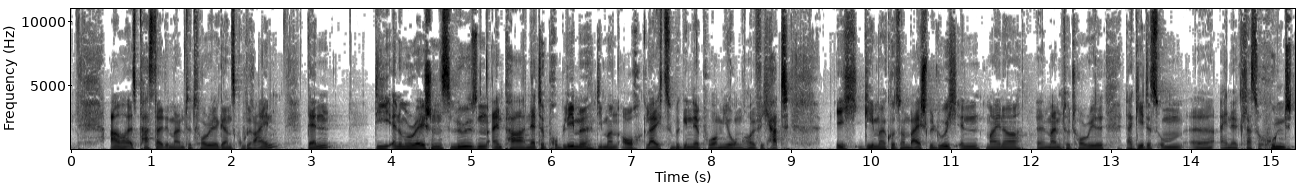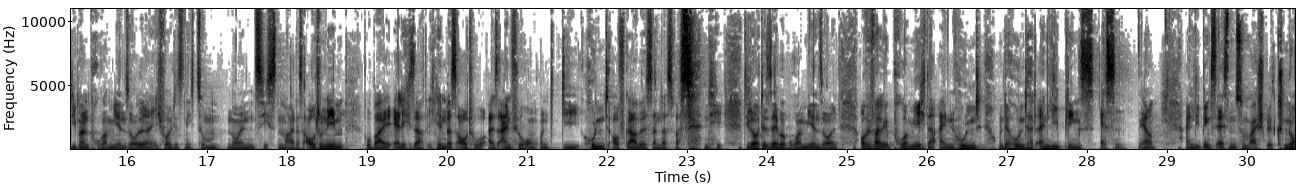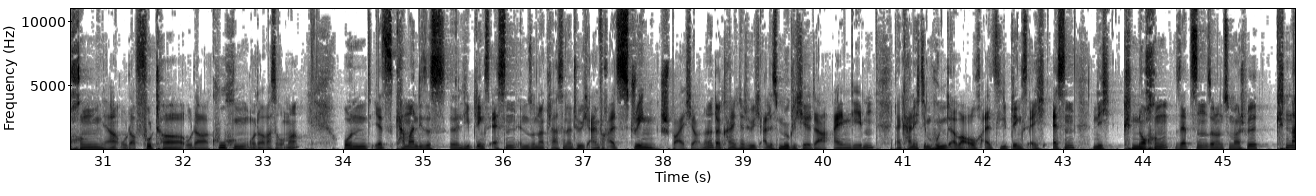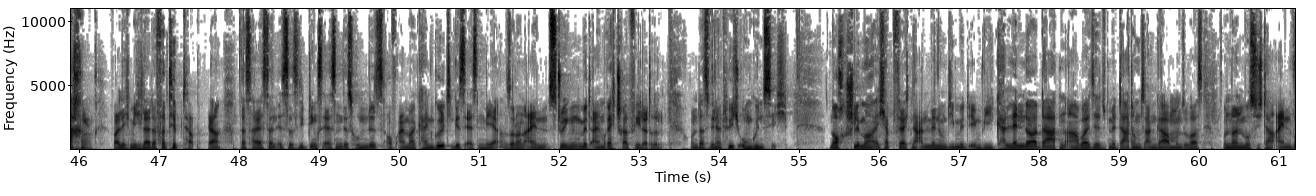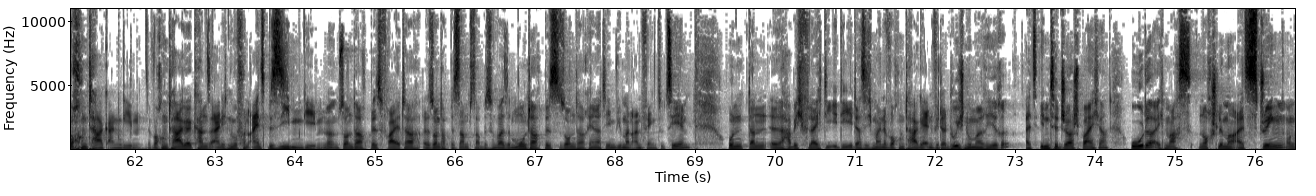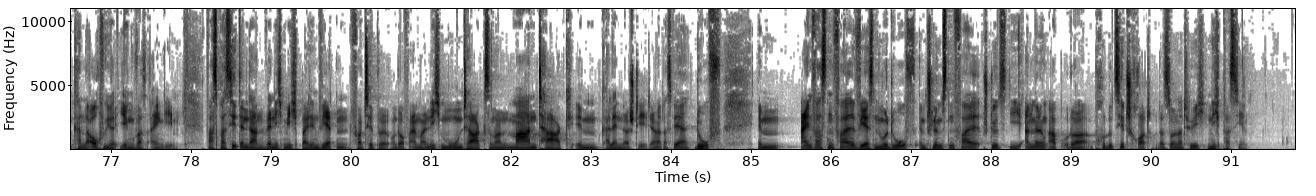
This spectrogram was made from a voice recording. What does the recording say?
Aber es passt halt in meinem Tutorial ganz gut rein, denn die Enumerations lösen ein paar nette Probleme, die man auch gleich zu Beginn der Programmierung häufig hat. Ich gehe mal kurz ein Beispiel durch in, meiner, in meinem Tutorial. Da geht es um äh, eine Klasse Hund, die man programmieren soll. Ich wollte jetzt nicht zum 90. Mal das Auto nehmen, wobei ehrlich gesagt, ich nehme das Auto als Einführung und die Hundaufgabe ist dann das, was die, die Leute selber programmieren sollen. Auf jeden Fall programmiere ich da einen Hund und der Hund hat ein Lieblingsessen. Ja? Ein Lieblingsessen zum Beispiel Knochen ja? oder Futter oder Kuchen oder was auch immer. Und jetzt kann man dieses äh, Lieblingsessen in so einer Klasse natürlich einfach als String speichern. Ne? Da kann ich natürlich alles Mögliche da eingeben. Dann kann ich dem Hund aber auch als Lieblingsessen nicht Knochen setzen, sondern zum Beispiel Knachen, weil ich mich leider vertippt habe. Ja? Das heißt, dann ist das Lieblingsessen des Hundes auf einmal kein gültiges Essen mehr, sondern ein String mit einem Rechtschreibfehler drin. Und das wäre natürlich ungünstig. Noch schlimmer, ich habe vielleicht eine Anwendung, die mit irgendwie Kalenderdaten arbeitet, mit Datumsangaben und sowas. Und dann muss ich da einen Wochentag angeben. Wochentage kann es eigentlich nur von 1 bis 7 geben. Ne? Sonntag bis Freitag, äh, Sonntag bis Samstag, beziehungsweise Montag bis Sonntag, je nachdem, wie man anfängt zu zählen. Und dann äh, habe ich vielleicht die Idee, dass ich meine Wochentage entweder durchnummeriere als Integer-Speicher oder ich mache es noch schlimmer als String und kann da auch wieder irgendwas eingeben. Was passiert denn dann, wenn ich mich bei den Werten vertippe und auf einmal nicht Montag, sondern Mahntag im Kalender steht? Ja, das wäre doof. Im einfachsten Fall wäre es nur doof, im schlimmsten Fall stürzt die Anwendung ab oder produziert Schrott. Das soll natürlich nicht passieren.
